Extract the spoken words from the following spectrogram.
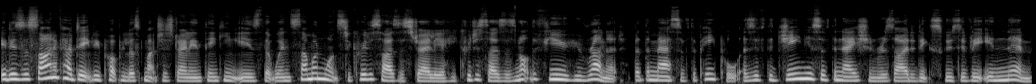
it is a sign of how deeply populist much Australian thinking is that when someone wants to criticise Australia, he criticises not the few who run it, but the mass of the people, as if the genius of the nation resided exclusively in them,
